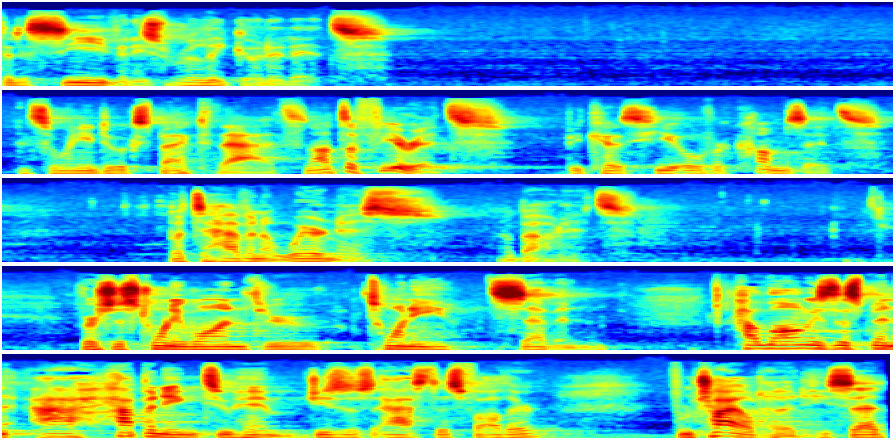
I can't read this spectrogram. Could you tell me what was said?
to deceive, and he's really good at it. And so we need to expect that, not to fear it because he overcomes it, but to have an awareness about it. Verses 21 through 27. How long has this been happening to him? Jesus asked his father. From childhood, he said.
